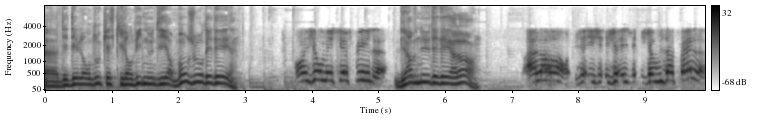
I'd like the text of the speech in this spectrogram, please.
euh, Dédé Landou, qu'est-ce qu'il a envie de nous dire? Bonjour Dédé. Bonjour, monsieur Phil. Bienvenue Dédé, alors? Alors, je, je- je- je vous appelle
